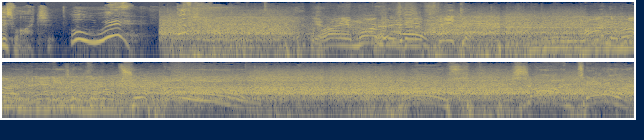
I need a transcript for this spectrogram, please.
just watch. Ooh, yeah. Brian Moorman is going to fake it on the run, and he's going to come up short. Oh! Oh, Sean Taylor.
